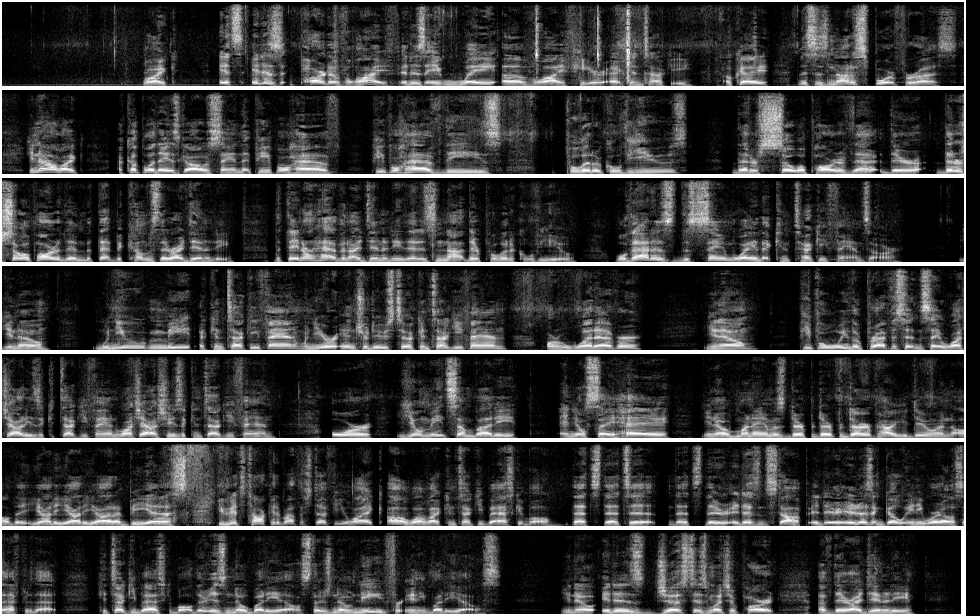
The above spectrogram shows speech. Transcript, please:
like, it's, it is part of life. It is a way of life here at Kentucky. Okay? This is not a sport for us. You know, like a couple of days ago I was saying that people have, people have these, political views that are so a part of that their that are so a part of them that that becomes their identity that they don't have an identity that is not their political view. Well that is the same way that Kentucky fans are. You know when you meet a Kentucky fan when you're introduced to a Kentucky fan or whatever you know people will either preface it and say watch out he's a Kentucky fan watch out she's a Kentucky fan or you'll meet somebody and you'll say, hey, you know, my name is Derp Derp Derp. How you doing? All that yada yada yada BS. You get to talking about the stuff you like. Oh, well, I like Kentucky basketball. That's that's it. That's there. It doesn't stop. It it doesn't go anywhere else after that. Kentucky basketball. There is nobody else. There's no need for anybody else. You know, it is just as much a part of their identity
